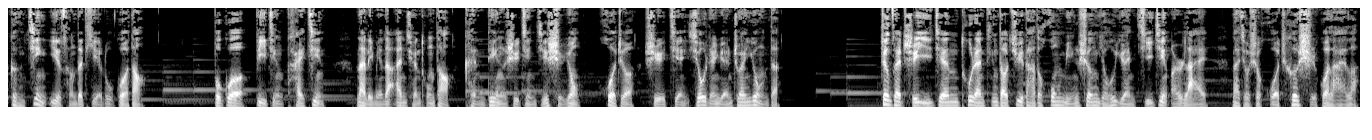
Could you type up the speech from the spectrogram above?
更近一层的铁路过道。不过毕竟太近，那里面的安全通道肯定是紧急使用或者是检修人员专用的。正在迟疑间，突然听到巨大的轰鸣声由远及近而来，那就是火车驶过来了。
